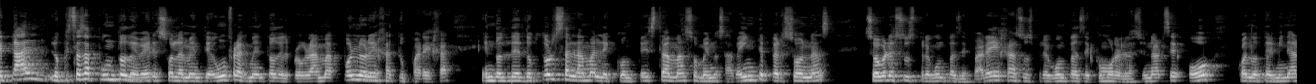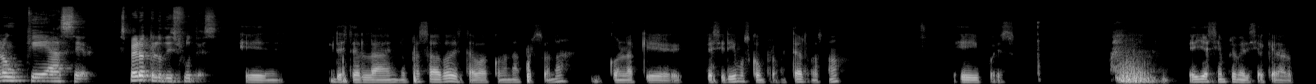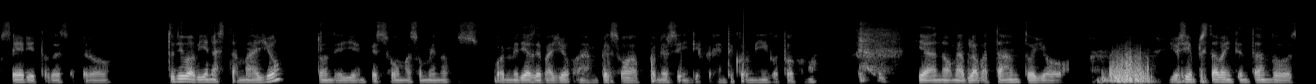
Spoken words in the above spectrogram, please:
¿Qué tal? Lo que estás a punto de ver es solamente un fragmento del programa Pon la oreja a tu pareja, en donde el doctor Salama le contesta más o menos a 20 personas sobre sus preguntas de pareja, sus preguntas de cómo relacionarse o cuando terminaron qué hacer. Espero que lo disfrutes. Eh, desde el año pasado estaba con una persona con la que decidimos comprometernos, ¿no? Y pues ella siempre me decía que era algo serio y todo eso, pero todo iba bien hasta mayo, donde ella empezó más o menos, por medias de mayo, empezó a ponerse indiferente conmigo, todo, ¿no? Ya no me hablaba tanto, yo, yo siempre estaba intentando,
